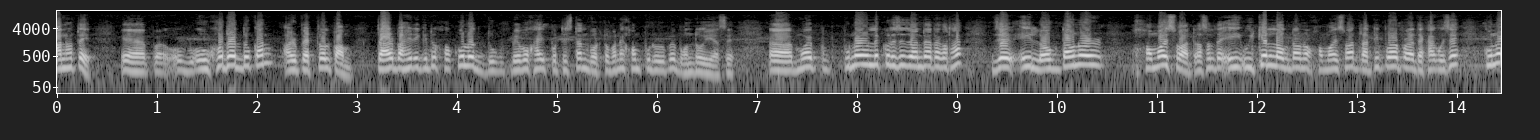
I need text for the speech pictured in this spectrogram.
আনহাতে ঔষধৰ দোকান আৰু পেট্ৰল পাম্প তাৰ বাহিৰে কিন্তু সকলো ব্যৱসায়িক প্ৰতিষ্ঠান বৰ্তমানে সম্পূৰ্ণৰূপে বন্ধ হৈ আছে। মই পুনৰ উল্লেখ কৰিছোঁ জয়ন্ত এটা কথা যে এই লকডাউনৰ সময়ছোৱাত আচলতে এই উইকেণ্ড লকডাউনৰ সময়ছোৱাত ৰাতিপুৱাৰ পৰা দেখা গৈছে কোনো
